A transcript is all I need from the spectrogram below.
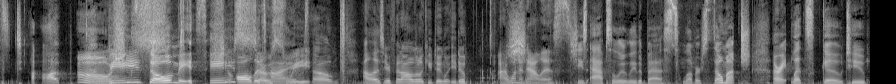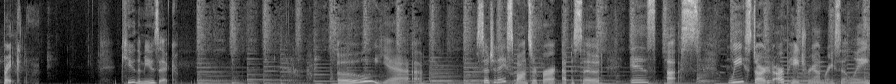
stop Oh, being she's so amazing she's all the so time?" sweet. So, Alice, you're phenomenal. Keep doing what you do. i want an alice She's absolutely the best. Love her so much. All right, let's go to break. Cue the music. Oh, yeah. So today's sponsor for our episode is us. We started our Patreon recently,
